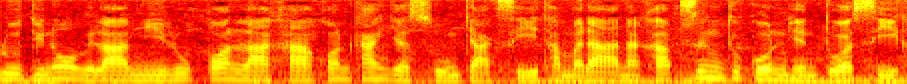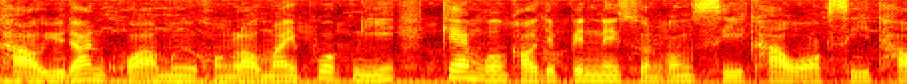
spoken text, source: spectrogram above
ลูติโนเวลามีลูกป้อนราคาค่อนอนข้างจะสูงจากสีธรรมดานะครับ ซึ่งทุกคนเห็นตัวสีขาวอยู่ด้านขวามือของเราไหมพวกนี้ แก้มของเขาจะเป็นในส่วนของสีขาวออกสีเทา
